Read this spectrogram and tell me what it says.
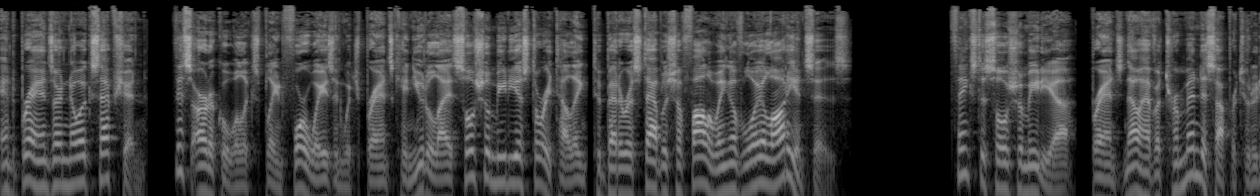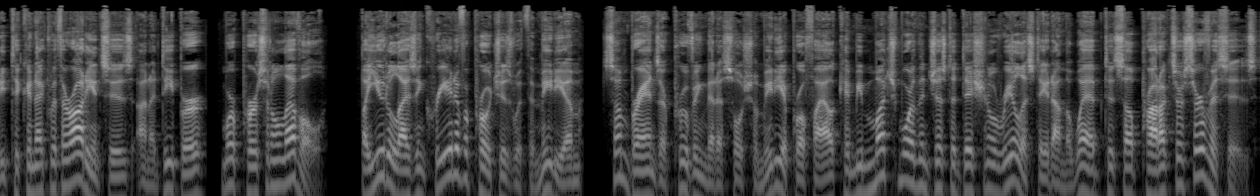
and brands are no exception. This article will explain four ways in which brands can utilize social media storytelling to better establish a following of loyal audiences. Thanks to social media, brands now have a tremendous opportunity to connect with their audiences on a deeper, more personal level. By utilizing creative approaches with the medium, some brands are proving that a social media profile can be much more than just additional real estate on the web to sell products or services.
